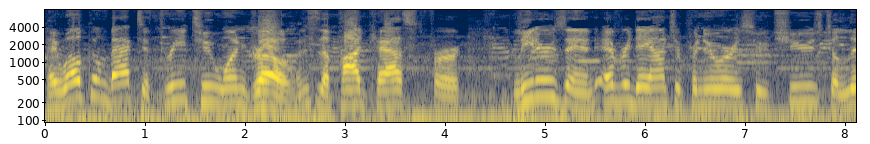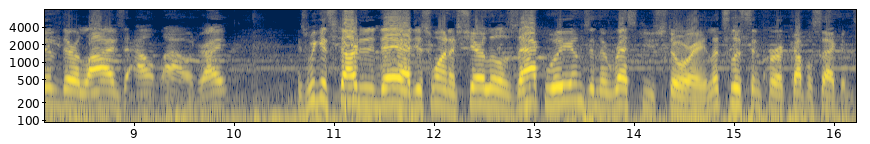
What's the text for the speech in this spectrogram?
Hey, welcome back to 321 Grow. This is a podcast for leaders and everyday entrepreneurs who choose to live their lives out loud, right? As we get started today, I just want to share a little Zach Williams and the rescue story. Let's listen for a couple seconds.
